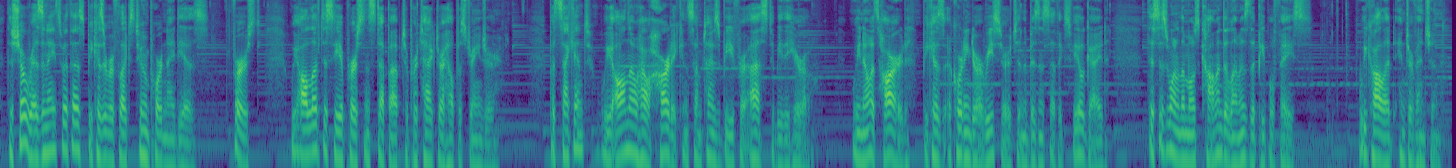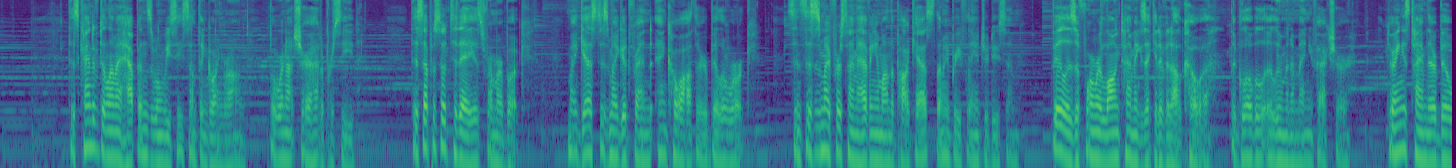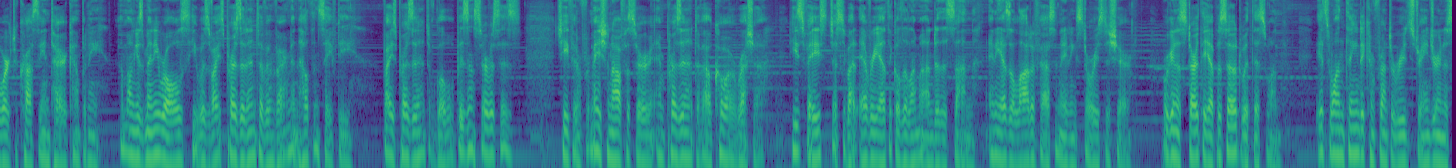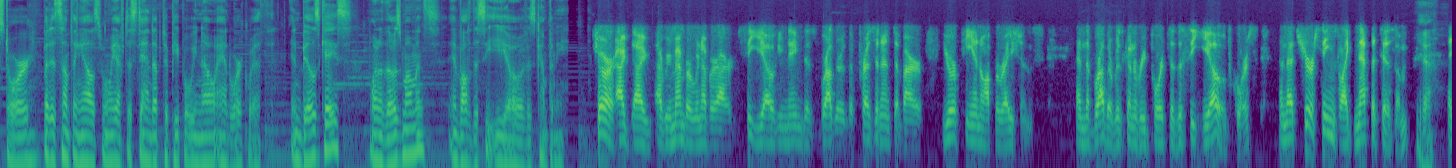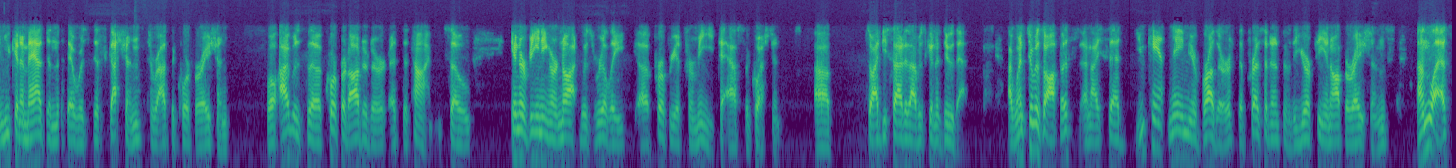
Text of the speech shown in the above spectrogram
The show resonates with us because it reflects two important ideas. First, we all love to see a person step up to protect or help a stranger. But second, we all know how hard it can sometimes be for us to be the hero. We know it's hard because, according to our research in the Business Ethics Field Guide, this is one of the most common dilemmas that people face. We call it intervention. This kind of dilemma happens when we see something going wrong, but we're not sure how to proceed. This episode today is from our book. My guest is my good friend and co author, Bill O'Rourke. Since this is my first time having him on the podcast, let me briefly introduce him. Bill is a former longtime executive at Alcoa, the global aluminum manufacturer. During his time there, Bill worked across the entire company. Among his many roles, he was Vice President of Environment, Health, and Safety, Vice President of Global Business Services, Chief Information Officer, and President of Alcoa Russia. He's faced just about every ethical dilemma under the sun, and he has a lot of fascinating stories to share. We're going to start the episode with this one. It's one thing to confront a rude stranger in a store, but it's something else when we have to stand up to people we know and work with. In Bill's case, one of those moments involved the CEO of his company. Sure. I, I, I remember whenever our CEO, he named his brother the president of our European operations. And the brother was going to report to the CEO, of course. And that sure seems like nepotism. Yeah. And you can imagine that there was discussion throughout the corporation. Well, I was the corporate auditor at the time. So intervening or not was really appropriate for me to ask the question. Uh, so I decided I was going to do that. I went to his office and I said, You can't name your brother the president of the European operations unless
